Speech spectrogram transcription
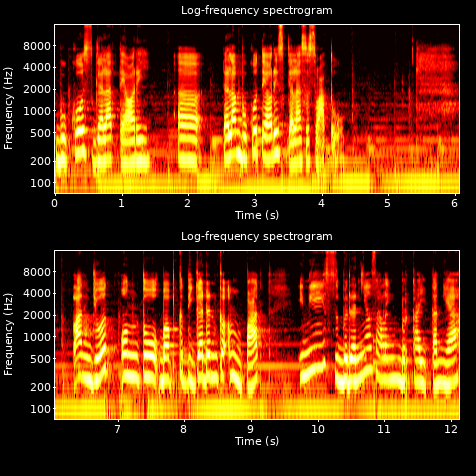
buku segala teori uh, dalam buku teori segala sesuatu. Lanjut untuk bab ketiga dan keempat ini sebenarnya saling berkaitan ya.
